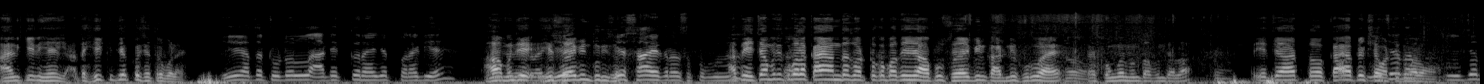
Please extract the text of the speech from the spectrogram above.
आणखीन हे आता हे किती एकर क्षेत्रफळ आहे हे आता टोटल आठ एकर आहे याच्यात पराठी आहे हा म्हणजे हे सोयाबीन तुरीचं. हे सहा एकर असं पकडून ना. आता याच्यामध्ये तुम्हाला काय अंदाज वाटतो का? बा हे आपण सोयाबीन काढणी सुरू आहे. हो. काय सोंगण म्हणतो आपण त्याला. याच्यात काय अपेक्षा वाटते याच्यात तुम्हाला? आप- याच्यात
